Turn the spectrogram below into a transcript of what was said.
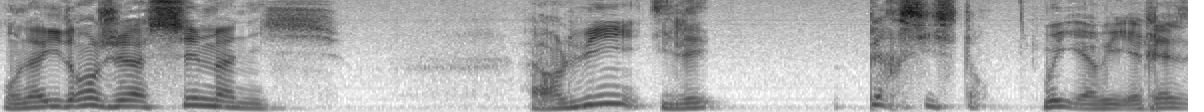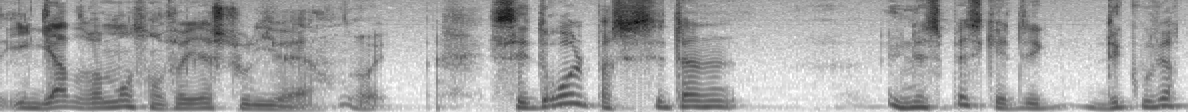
on a Hydrangea semani. Alors lui, il est persistant. Oui, ah oui, il garde vraiment son feuillage tout l'hiver. Oui. C'est drôle parce que c'est un, une espèce qui a été découverte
